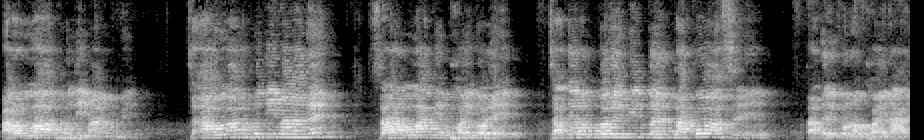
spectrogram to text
আর আল্লাহর প্রতি মানবে যারা আল্লাহর প্রতি মানে যারা আল্লাহকে ভয় করে যাদের অন্তরের ভিতরে তাকওয়া আছে তাদের কোনো ভয় নাই।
